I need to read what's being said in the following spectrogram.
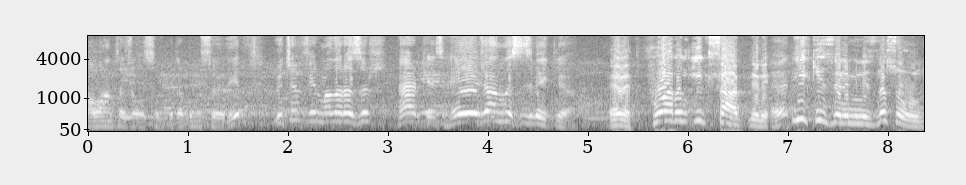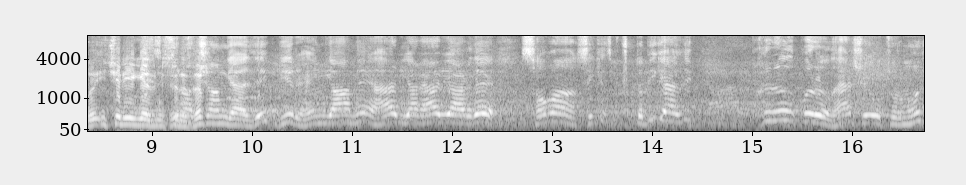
avantaj olsun bu da bunu söyleyeyim. Bütün firmalar hazır. Herkes heyecanla sizi bekliyor. Evet, fuarın ilk saatleri. Evet. İlk izleniminiz nasıl oldu? İçeriği Dün gezmişsinizdir. akşam geldik. Bir hengame her yer her yerde. Sabah sekiz buçukta bir geldik. Pırıl pırıl her şey oturmuş.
